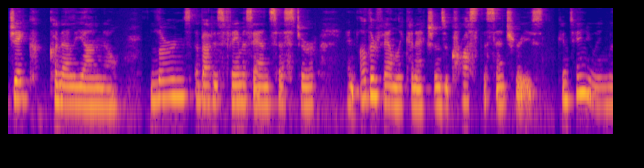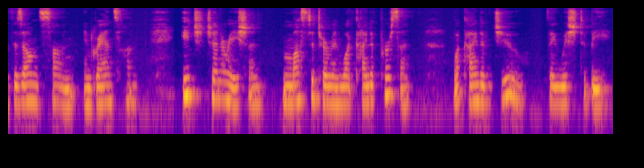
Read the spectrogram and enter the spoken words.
Jake Conegliano learns about his famous ancestor and other family connections across the centuries, continuing with his own son and grandson. Each generation must determine what kind of person, what kind of Jew they wish to be.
